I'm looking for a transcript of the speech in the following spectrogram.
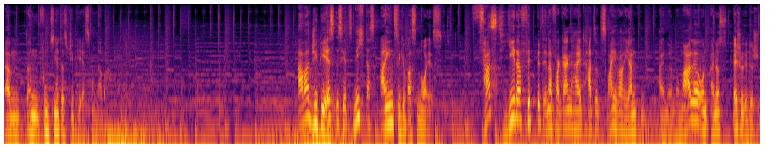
ähm, dann funktioniert das GPS wunderbar. Aber GPS ist jetzt nicht das Einzige, was neu ist. Fast jeder Fitbit in der Vergangenheit hatte zwei Varianten, eine normale und eine Special Edition.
